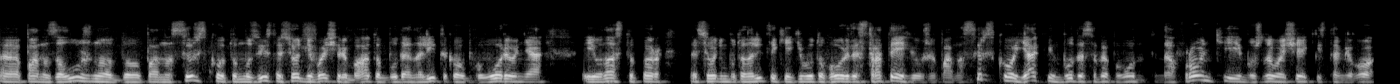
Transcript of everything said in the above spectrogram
е, пана Залужного, до пана Сирського. Тому, звісно, сьогодні ввечері багато буде аналітика, обговорювання. І у нас тепер сьогодні будуть аналітики, які будуть обговорювати стратегію вже пана Сирського, як він буде себе поводити на фронті, можливо ще якісь там його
